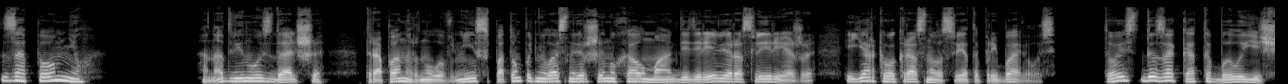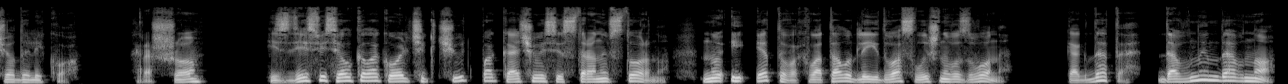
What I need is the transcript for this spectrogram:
запомнил». Она двинулась дальше. Тропа нырнула вниз, потом поднялась на вершину холма, где деревья росли реже, и яркого красного света прибавилось. То есть до заката было еще далеко. Хорошо. И здесь висел колокольчик, чуть покачиваясь из стороны в сторону, но и этого хватало для едва слышного звона. Когда-то, давным-давно,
